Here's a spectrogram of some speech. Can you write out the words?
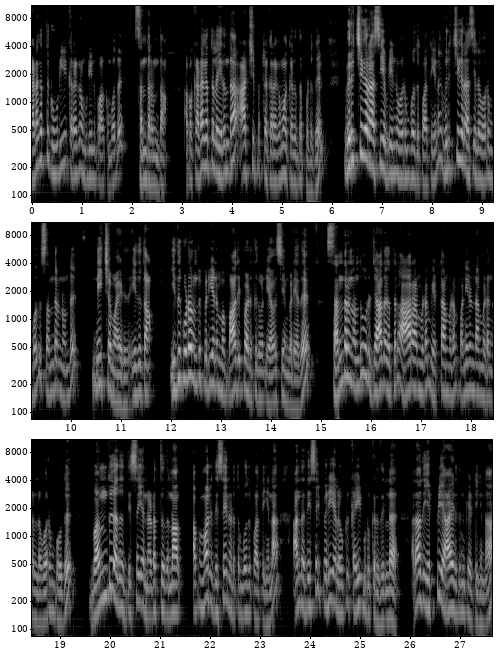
கடகத்துக்கு உரிய கிரகம் அப்படின்னு பார்க்கும்போது சந்திரன் தான். அப்போ கடகத்தில் இருந்தால் ஆட்சி பெற்ற கிரகமாக கருதப்படுது. விருச்சிக ராசி அப்படின்னு வரும்போது பார்த்திங்கன்னா விருச்சிக ராசியில் வரும்போது சந்திரன் வந்து நீச்சமாயிடுது. இதுதான். இது கூட வந்து பெரிய நம்ம பாதிப்பாக எடுத்துக்க வேண்டிய அவசியம் கிடையாது. சந்திரன் வந்து ஒரு ஜாதகத்தில் ஆறாம் இடம் எட்டாம் இடம் பன்னிரெண்டாம் இடங்களில் வரும்போது வந்து அது திசையை நடத்துதுனால் அப்போ மாதிரி திசை நடத்தும் போது பார்த்தீங்கன்னா அந்த திசை பெரிய அளவுக்கு கை கொடுக்கறது இல்லை. அதாவது எப்படி ஆயிடுதுன்னு கேட்டிங்கன்னா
